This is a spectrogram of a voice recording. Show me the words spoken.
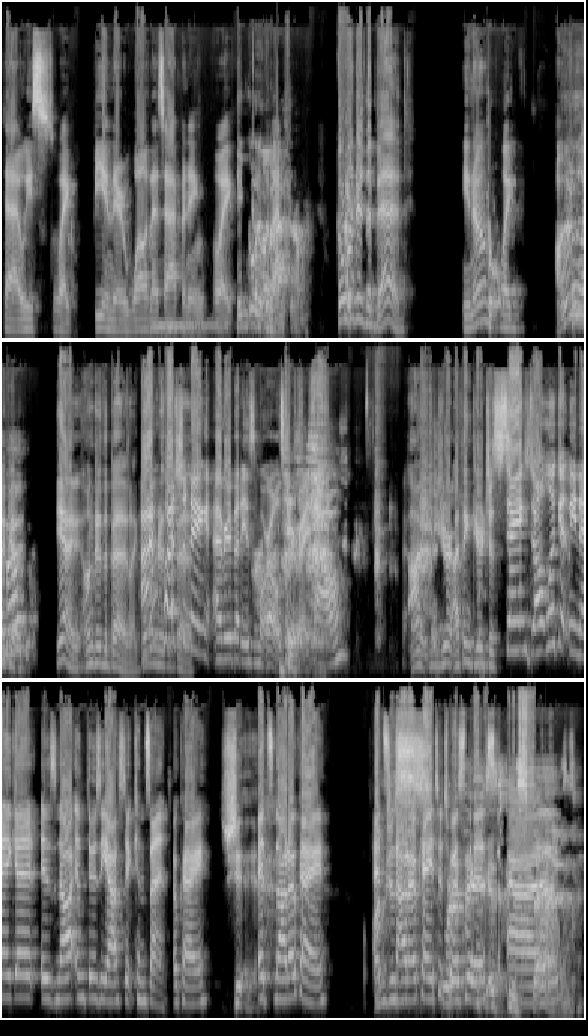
to at least like be in there while that's mm-hmm. happening. Like He can go to the on. bathroom. Go under the bed. You know, Go- like Under the like a- bed? yeah, under the bed. Like I'm under the bed. questioning everybody's morals here right now. I, you're, I think you're just Saying "Don't look at me naked" is not enthusiastic consent. Okay, She, it's not okay. I'm It's just not okay to twist this as consent,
